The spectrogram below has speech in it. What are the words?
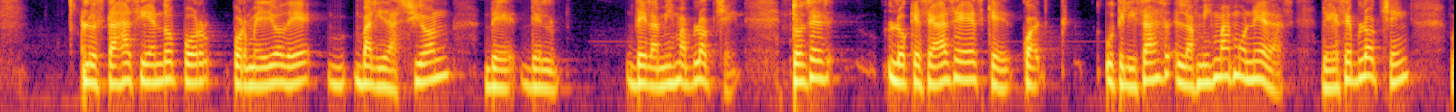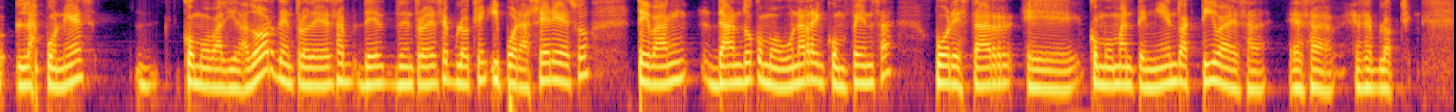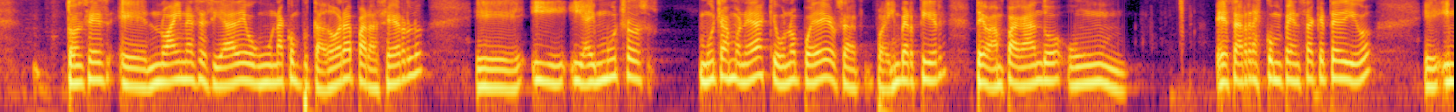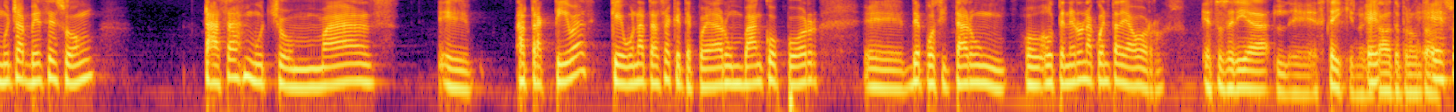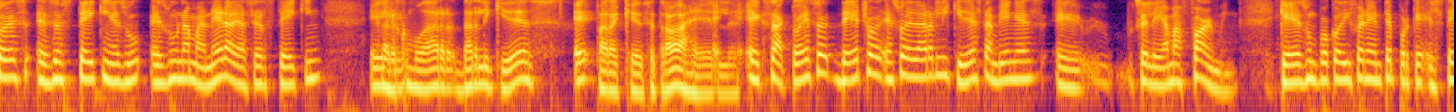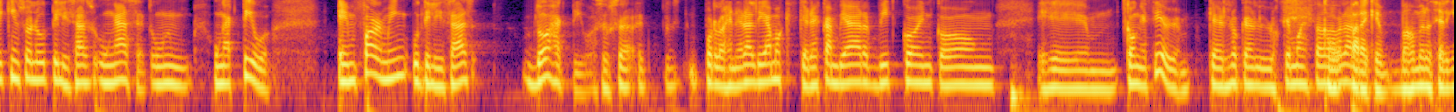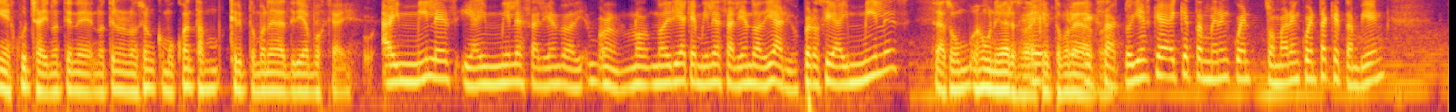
lo estás haciendo por, por medio de validación de, de la misma blockchain. Entonces, lo que se hace es que utilizas las mismas monedas de ese blockchain, las pones como validador dentro de, esa, de- dentro de ese blockchain y por hacer eso te van dando como una recompensa por estar eh, como manteniendo activa esa, esa, ese blockchain. Entonces, eh, no hay necesidad de una computadora para hacerlo eh, y, hay muchos, muchas monedas que uno puede, o sea, puedes invertir, te van pagando un, esa recompensa que te digo eh, y muchas veces son tasas mucho más eh, atractivas que una tasa que te puede dar un banco por depositar un o tener una cuenta de ahorros. Esto sería eh, staking, lo que Eh, estaba te preguntando. Eso es, eso es staking, es, es una manera de hacer staking. Eh, Claro, es como dar, dar liquidez eh, para que se trabaje. El, Eh, Exacto. Eso, de hecho, eso de dar liquidez también es, eh, se le llama farming, que es un poco diferente porque el staking solo utilizas un asset, un, un activo. En farming utilizas dos activos. O sea, por lo general, digamos que querés cambiar Bitcoin con, eh, con Ethereum, que es lo que, los que hemos estado como hablando. para que más o menos si alguien escucha y no tiene, no tiene una noción, como cuántas criptomonedas dirías vos que hay. Hay miles y hay miles saliendo a. Bueno, no, no diría que miles saliendo a diario, pero sí hay miles O sea, son- es un universo de Eh, criptomonedas. Exacto. Y es que hay que también en tomar en cuenta que también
